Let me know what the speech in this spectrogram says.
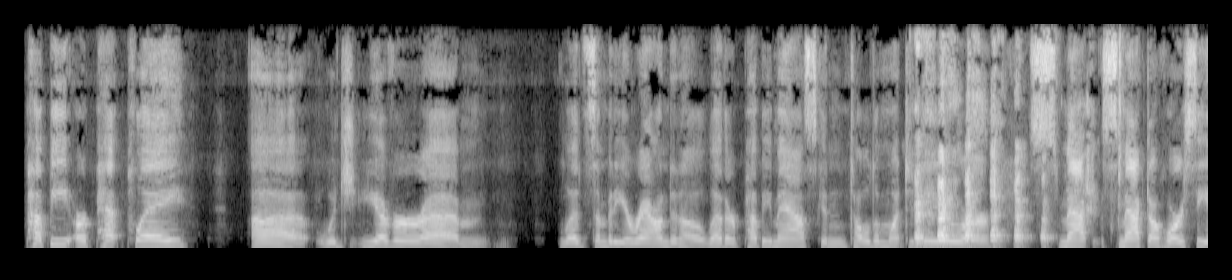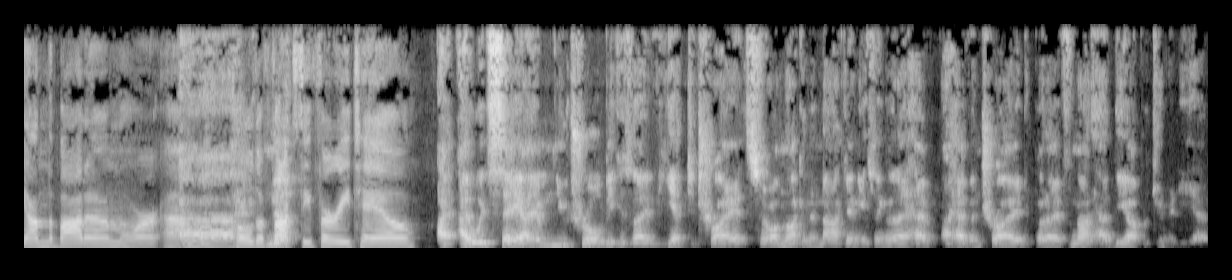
puppy or pet play? Uh would you ever um led somebody around in a leather puppy mask and told them what to do or smack smacked a horsey on the bottom or um, Uh, pulled a no. foxy furry tail? I, I would say I am neutral because I've yet to try it, so I'm not going to knock anything that I have I haven't tried, but I've not had the opportunity yet.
